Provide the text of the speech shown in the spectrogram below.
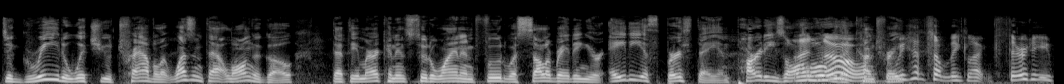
degree to which you travel. It wasn't that long ago that the American Institute of Wine and Food was celebrating your 80th birthday and parties all I over know. the country. We had something like 30,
